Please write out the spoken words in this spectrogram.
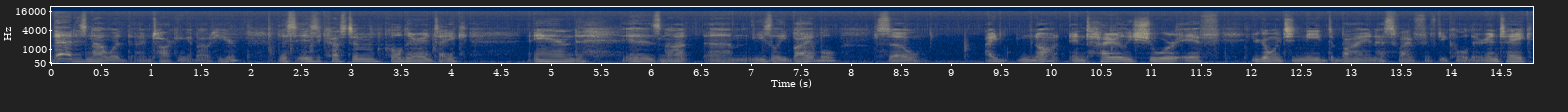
that is not what I'm talking about here. This is a custom cold air intake and is not um, easily buyable. So I'm not entirely sure if you're going to need to buy an S550 cold air intake.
